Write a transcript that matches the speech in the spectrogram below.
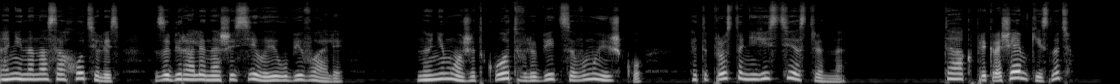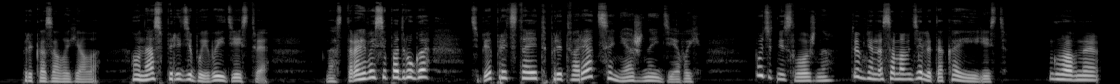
Они на нас охотились, забирали наши силы и убивали. Но не может кот влюбиться в мышку. Это просто неестественно. «Так, прекращаем киснуть», — приказала Яла. «У нас впереди боевые действия. Настраивайся, подруга. Тебе предстоит притворяться нежной девой. Будет несложно. Ты мне на самом деле такая и есть. Главное,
